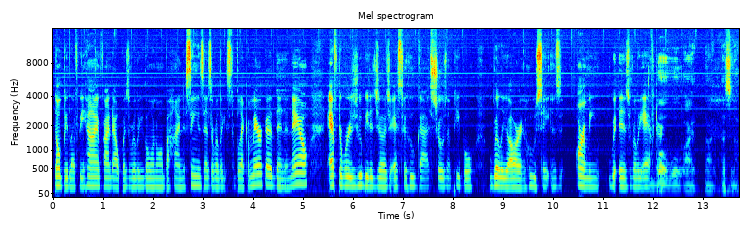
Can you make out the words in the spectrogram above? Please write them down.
Don't be left behind. Find out what's really going on behind the scenes as it relates to Black America then and now. Afterwards, you'll be the judge as to who God's chosen people really are and who Satan's army is really after. Whoa, whoa, all right, all right, that's enough.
